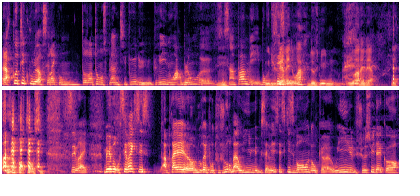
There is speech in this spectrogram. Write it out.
Alors côté couleur, c'est vrai qu'on de temps en temps on se plaint un petit peu du gris, noir, blanc, euh, c'est hmm. sympa, mais bon. Ou du vert et noir devenu noir et vert. C'est très important aussi. C'est vrai. Mais bon, c'est vrai que c'est après, on nous répond toujours, bah oui, mais vous savez, c'est ce qui se vend, donc oui, je suis d'accord.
